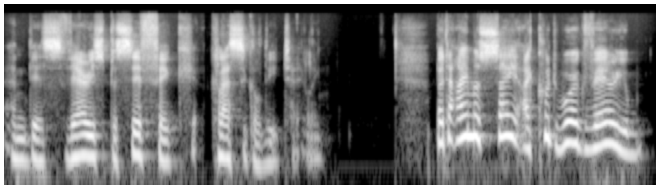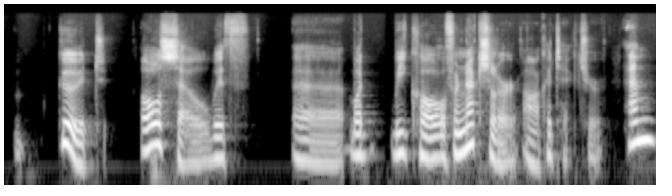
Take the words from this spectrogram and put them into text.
and this very specific classical detailing. But I must say, I could work very good also with uh, what we call vernacular architecture. And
